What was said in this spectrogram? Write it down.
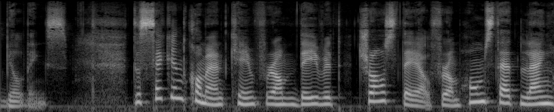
buildings. The second comment came from David Trousdale from Homestead Land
